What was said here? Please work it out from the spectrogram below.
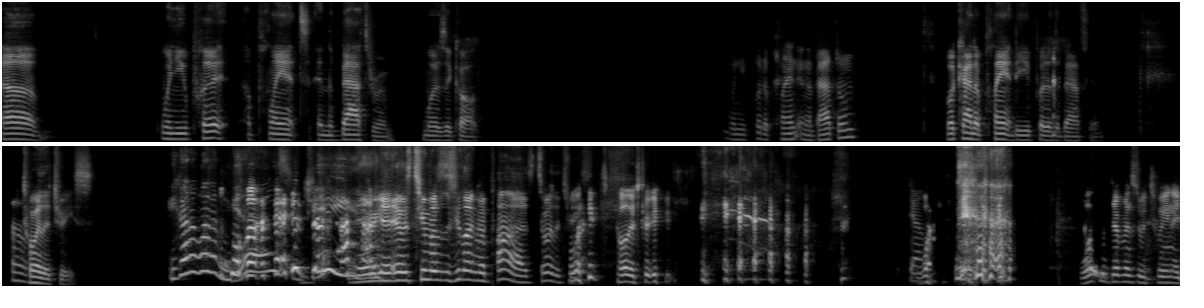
um, when you put a plant in the bathroom, what is it called? when you put a plant in a bathroom, What kind of plant do you put in the bathroom? Oh. Toiletries. You gotta let him What? guess Jeez. It was too much too long of a pause. Toiletries. toiletries. Dumb. What? What's the difference between a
